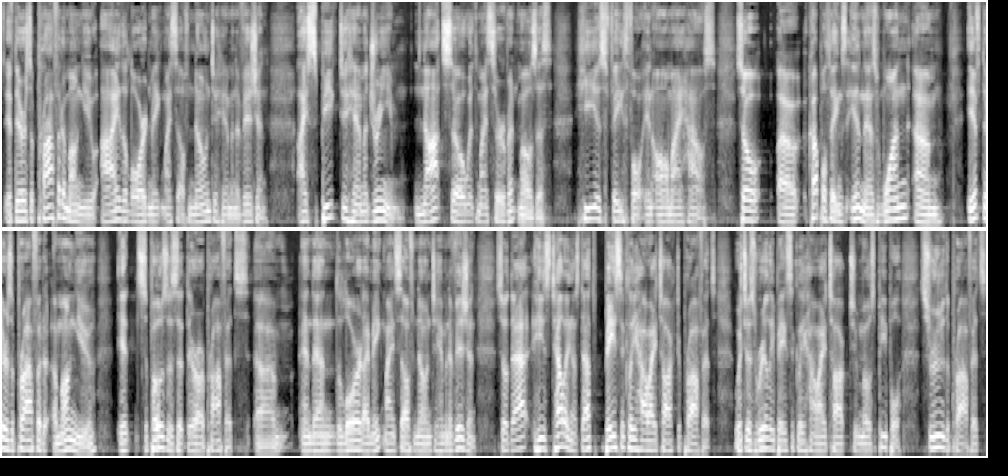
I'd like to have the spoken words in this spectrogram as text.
If there is a prophet among you, I, the Lord, make myself known to him in a vision. I speak to him a dream. Not so with my servant Moses. He is faithful in all my house. So uh, a couple things in this. One, um, if there's a prophet among you, it supposes that there are prophets. Um, and then the Lord, I make myself known to him in a vision. So that he's telling us that's basically how I talk to prophets, which is really basically how I talk to most people through the prophets.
